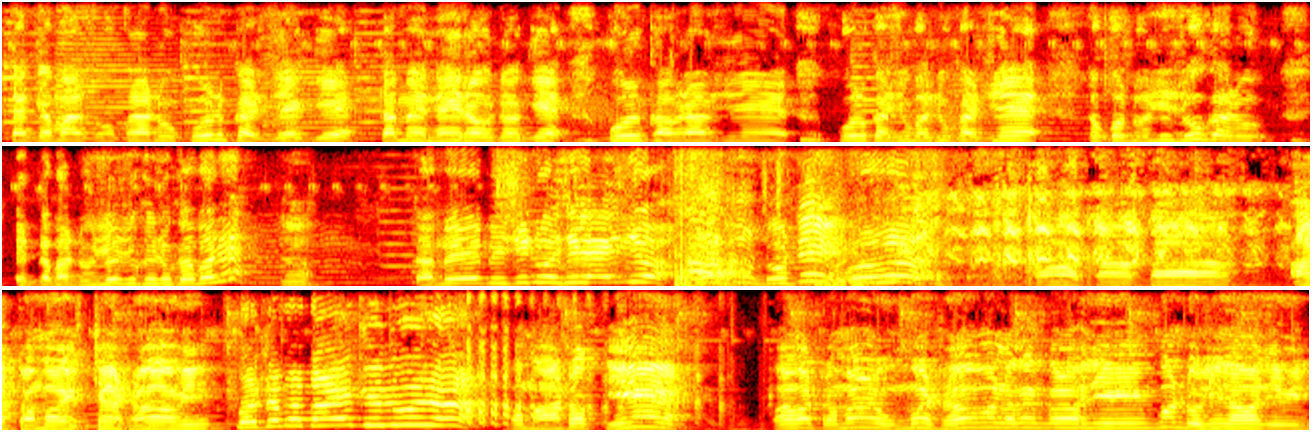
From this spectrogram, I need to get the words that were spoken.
કે મારા છોકરાનું કોણ કરશે કે તમે નહીં રહો તો કે કોણ ખવડાવશે કોણ કશું બધું કરશે તો કોઈ ડોસી શું કરું? એ તમારે ડોસી શું કીધું ખબર હે. તમે બીજી ડોસી લાવી દો શું, ડોટી હા કાકા આ તમારી ઈચ્છા છે આવી? પણ તમે બાય કીધું છે. માટો કે પણ તમારે ઉંમર છે હવે લગ્ન કરવા જેવી. કોણ ડોસી લાવવા જેવી?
